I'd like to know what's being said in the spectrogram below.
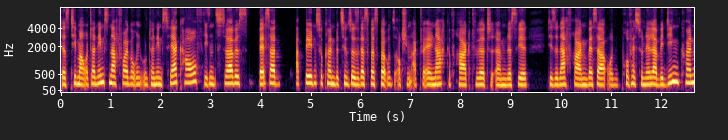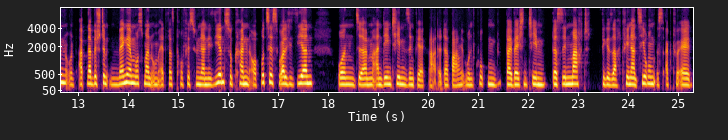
das Thema Unternehmensnachfolge und Unternehmensverkauf, diesen Service besser abbilden zu können, beziehungsweise das, was bei uns auch schon aktuell nachgefragt wird, ähm, dass wir diese Nachfragen besser und professioneller bedienen können. Und ab einer bestimmten Menge muss man, um etwas professionalisieren zu können, auch prozessualisieren. Und ähm, an den Themen sind wir gerade dabei und gucken, bei welchen Themen das Sinn macht. Wie gesagt, Finanzierung ist aktuell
